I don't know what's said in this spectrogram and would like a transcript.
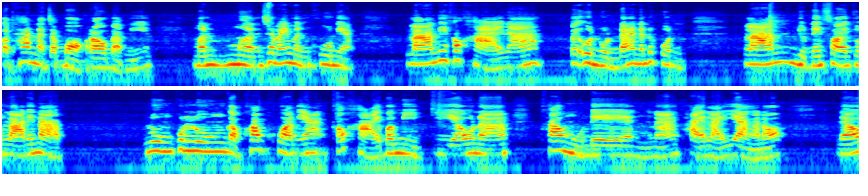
กับท่านน่ะจะบอกเราแบบนี้ เหมือนเหมือนใช่ไหมเหมือนครูเนี่ย ร้านนี่เขาขายนะ ไปอุดหนุนได้นะทุกคน ร้านอยู่ในซอยจุฬานี่แหละลุงคุณลุงกับครอบครัวเนี้ยเขาขายบะหมี่เกี๊ยวนะข้าวหมูแดงนะ ขายหลายอย่างอะเนาะแล้ว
